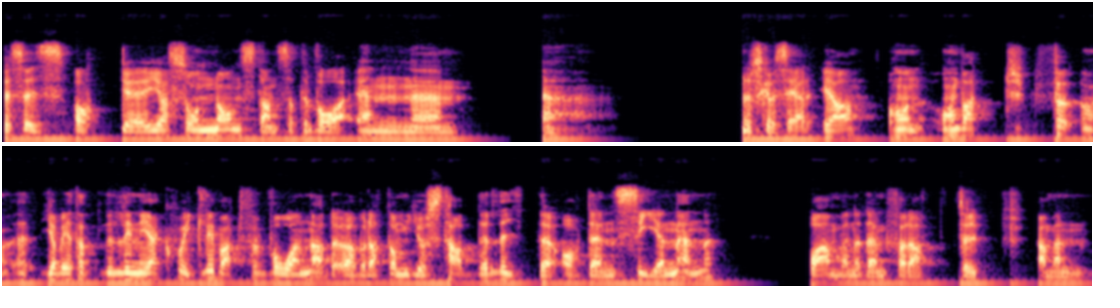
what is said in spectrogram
precis. Och eh, jag såg någonstans att det var en... eh, eh, nu ska vi se här. Ja, hon, hon vart... För, jag vet att Linnea Quigley vart förvånad över att de just hade lite av den scenen och använde den för att typ, ja men,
